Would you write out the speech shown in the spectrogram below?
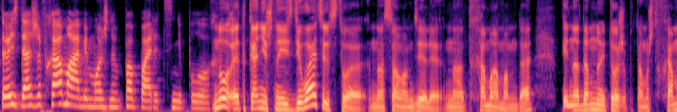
То есть даже в хамаме можно попариться неплохо. Ну, это, конечно, издевательство на самом деле над хамамом, да, и надо мной тоже, потому что в хамаме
